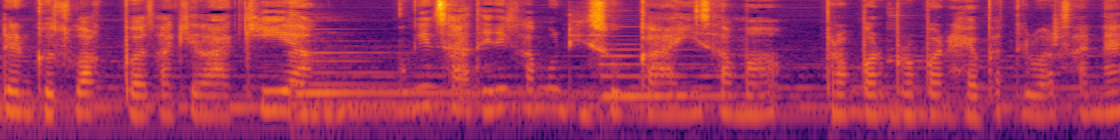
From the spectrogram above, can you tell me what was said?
Dan good luck buat laki-laki yang mungkin saat ini kamu disukai sama perempuan-perempuan hebat di luar sana.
